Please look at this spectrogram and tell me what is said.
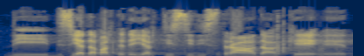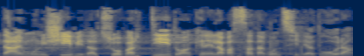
di, sia da parte degli artisti di strada che eh, dai municipi, dal suo partito, anche nella passata consigliatura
